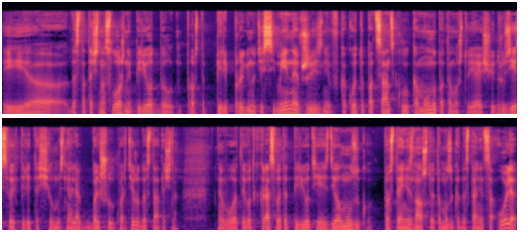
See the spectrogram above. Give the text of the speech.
И э, достаточно сложный период был просто перепрыгнуть из семейной в жизни в какую-то пацанскую коммуну, потому что я еще и друзей своих перетащил. Мы сняли большую квартиру достаточно. Вот. И вот как раз в этот период я и сделал музыку. Просто я не знал, что эта музыка достанется Оле.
